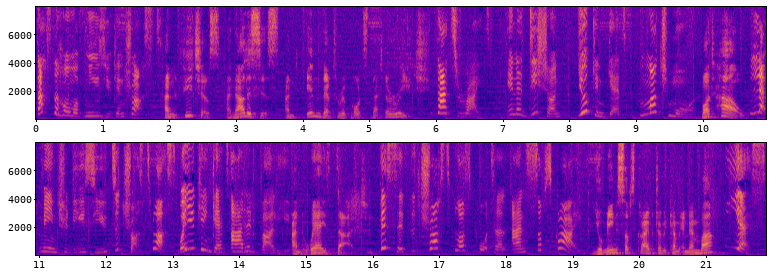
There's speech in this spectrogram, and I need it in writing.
That's the home of news you can trust. And features, analysis, and in depth reports that are rich. That's right. In addition, you can get much more. But how? Let me introduce you to Trust Plus, where you can get added value. And where is that? Visit the Trust Plus portal and subscribe. You mean subscribe to become a member? Yes,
